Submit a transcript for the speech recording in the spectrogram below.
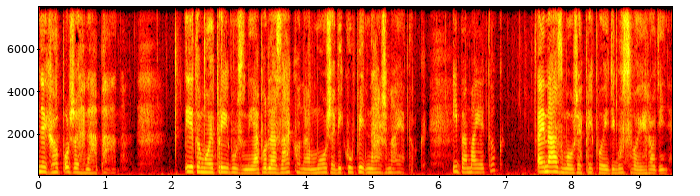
Nech ho požehná pán. Je to môj príbuzný a podľa zákona môže vykúpiť náš majetok. Iba majetok? Aj nás môže pripojiť ku svojej rodine.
